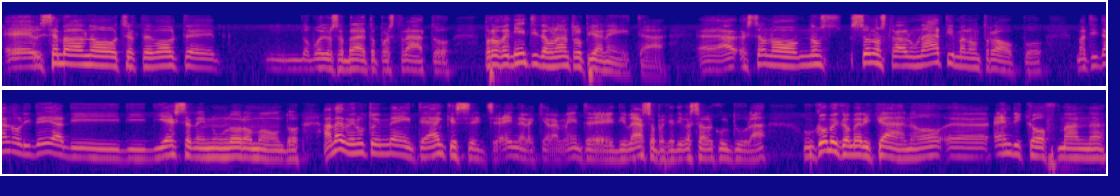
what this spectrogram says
Eh, sembrano certe volte, non voglio sembrare troppo astratto, provenienti da un altro pianeta. Eh, sono, non sono stralunati ma non troppo, ma ti danno l'idea di, di- di essere in un loro mondo. A me è venuto in mente, anche se il genere chiaramente è diverso perché è diversa la cultura, un comico americano, eh, Andy Kaufman,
